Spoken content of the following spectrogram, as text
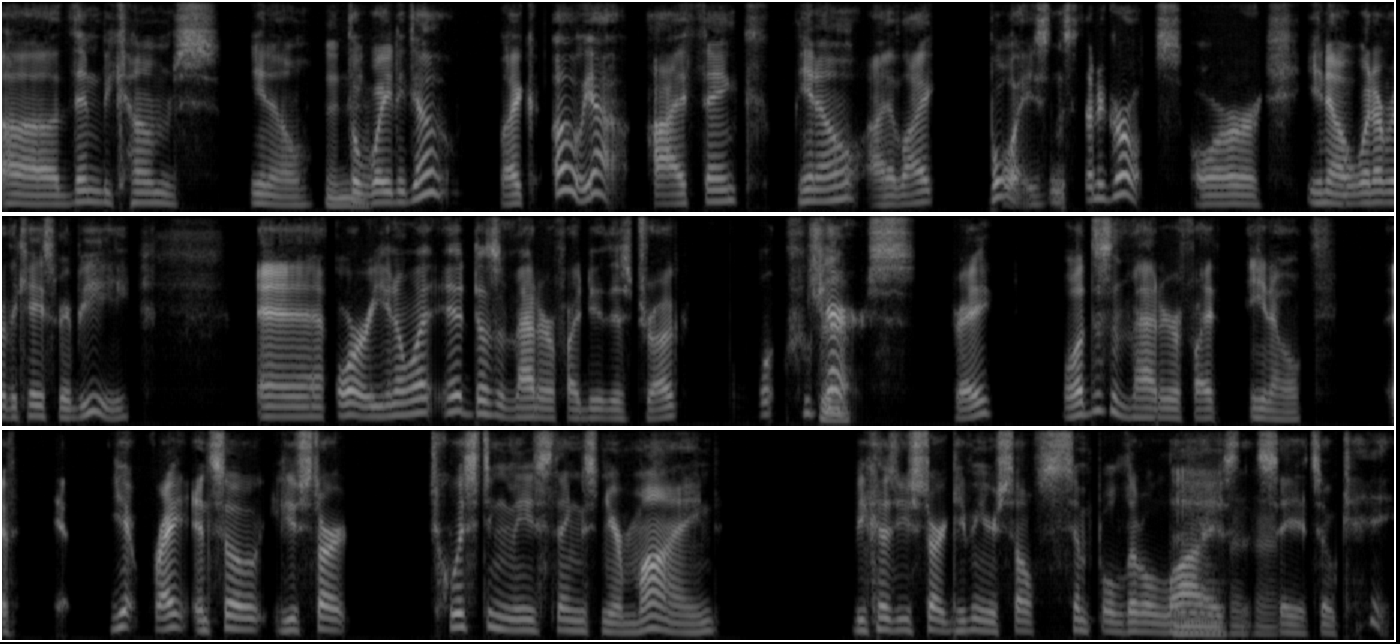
uh then becomes you know the Mhm. way to go like oh yeah i think you know i like boys instead of girls or you know whatever the case may be and or you know what it doesn't matter if i do this drug Wh- who Sure. cares right well it doesn't matter if i you know yeah right and so you start twisting these things in your mind because you start giving yourself simple little lies that Mhm. say it's okay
